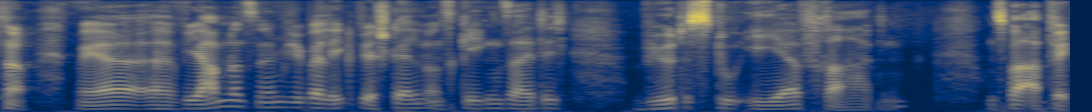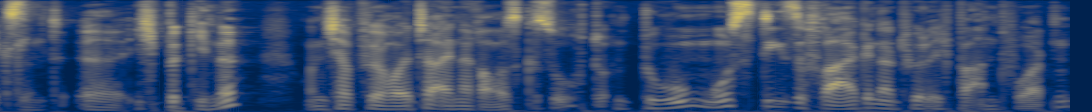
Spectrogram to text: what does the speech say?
Genau. Wir, äh, wir haben uns nämlich überlegt, wir stellen uns gegenseitig, würdest du eher fragen? Und zwar abwechselnd. Äh, ich beginne und ich habe für heute eine rausgesucht und du musst diese Frage natürlich beantworten.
